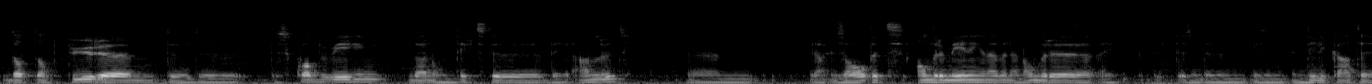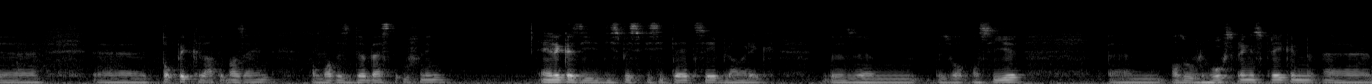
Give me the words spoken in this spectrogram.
dat, dat puur ehm, de, de, de squatbeweging daar nog het dichtste bij aanleunt. Ja, je zal altijd andere meningen hebben en andere. ey, Het is een, het is een, is een, een delicate eh, topic, laat ik maar zeggen. Van wat is de beste oefening? Eigenlijk is die, die specificiteit zeer belangrijk. Dus, dus wat, wat zie je? Ehm, als we over hoogspringen spreken, ehm,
